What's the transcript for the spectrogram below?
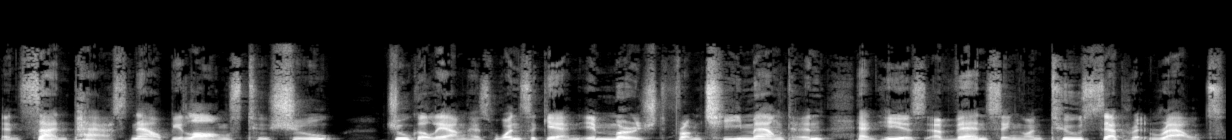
and San Pass now belongs to Shu. Zhuge Liang has once again emerged from Qi Mountain, and he is advancing on two separate routes.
